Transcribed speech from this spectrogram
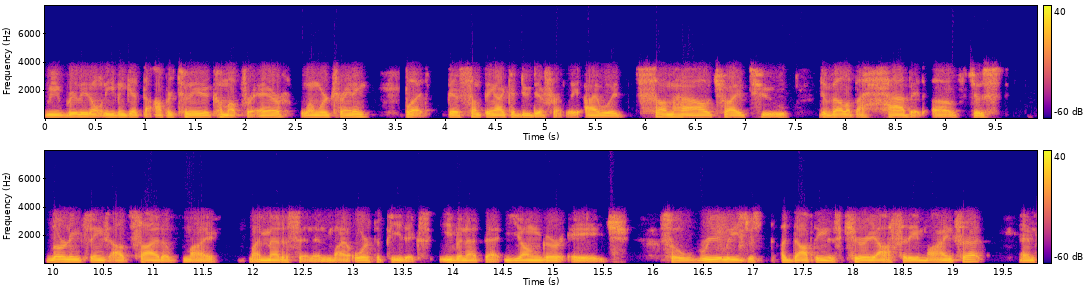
we really don't even get the opportunity to come up for air when we're training. But there's something I could do differently. I would somehow try to develop a habit of just learning things outside of my my medicine and my orthopedics, even at that younger age. So, really just adopting this curiosity mindset and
